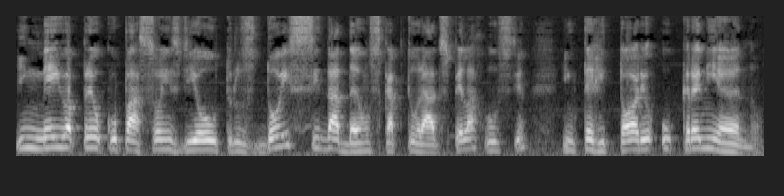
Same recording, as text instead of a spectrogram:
em meio a preocupações de outros dois cidadãos capturados pela Rússia em território ucraniano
